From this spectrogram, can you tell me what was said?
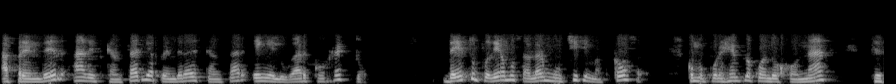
aprender a descansar y aprender a descansar en el lugar correcto. De esto podríamos hablar muchísimas cosas, como por ejemplo cuando Jonás se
